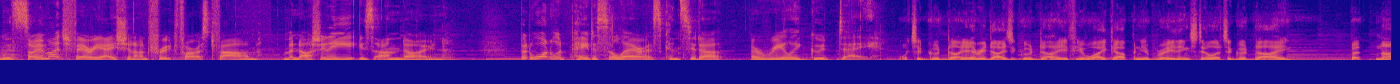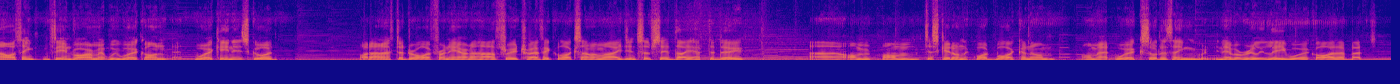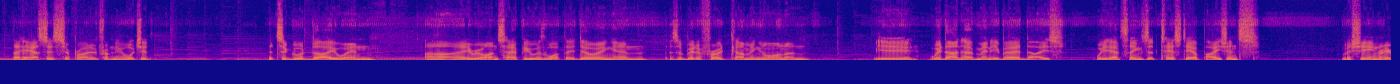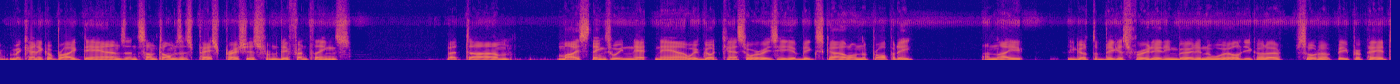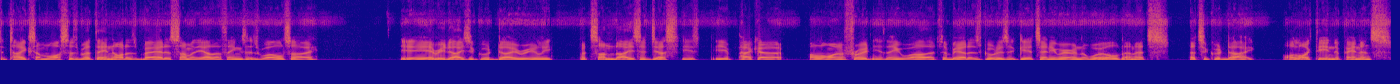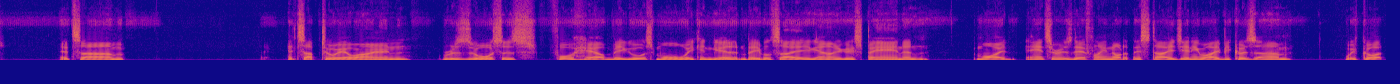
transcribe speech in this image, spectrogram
With so much variation on Fruit Forest Farm, monotony is unknown. But what would Peter Salleras consider a really good day? What's a good day? Every day's a good day. If you wake up and you're breathing still, it's a good day. But no, I think the environment we work on, work in, is good. I don't have to drive for an hour and a half through traffic like some of my agents have said they have to do. Uh, I'm, I'm just get on the quad bike and I'm, I'm at work sort of thing. You never really leave work either, but the house is separated from the orchard it's a good day when uh, everyone's happy with what they're doing and there's a bit of fruit coming on. And yeah, we don't have many bad days. We have things that test our patience, machinery, mechanical breakdowns, and sometimes there's pest pressures from different things. But um, most things we net now. We've got cassowaries here, big scale on the property, and they you got the biggest fruit eating bird in the world. You've got to sort of be prepared to take some losses, but they're not as bad as some of the other things as well. So yeah, every day's a good day, really. But some days are just you, you pack a, a line of fruit and you think, well, that's about as good as it gets anywhere in the world, and that's that's a good day. I like the independence. It's um, it's up to our own resources for how big or small we can get it. And people say you're going to expand, and my answer is definitely not at this stage anyway, because um, we've got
